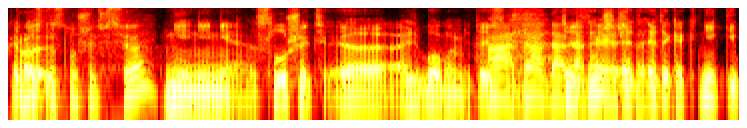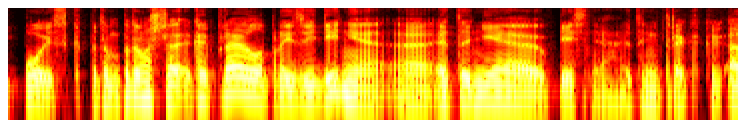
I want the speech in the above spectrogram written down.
Который- Просто слушать все? Не-не-не, слушать э, альбомами. То есть, А, да, да, то да, есть знаешь, конечно. это, это как некий поиск. Потому, потому что, как правило, произведение э, это не песня, это не трек. Как- а-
